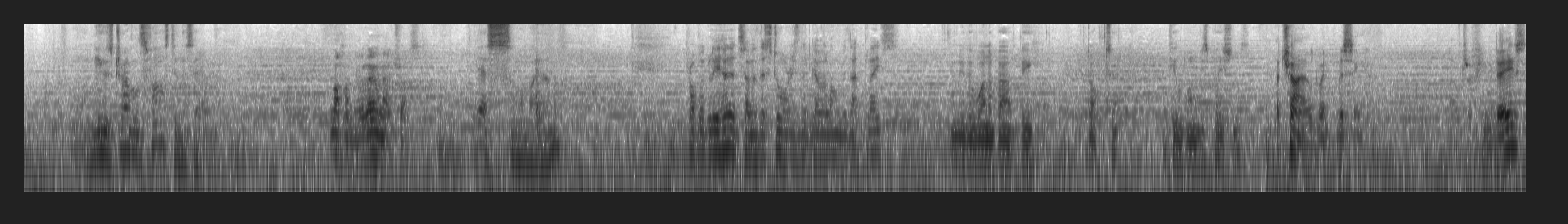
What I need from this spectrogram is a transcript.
Oh, news travels fast in this area. Not on your own, I trust. Yes, I'm on my own. Probably heard some of the stories that go along with that place. Only the one about the doctor who killed one of his patients. A child went missing. After a few days,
